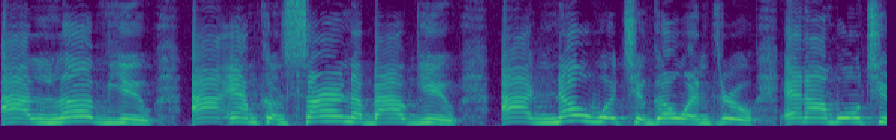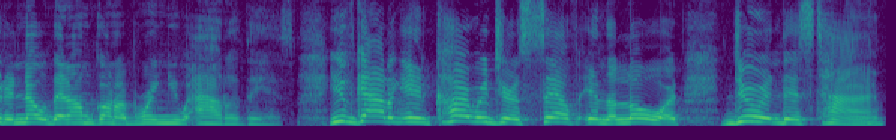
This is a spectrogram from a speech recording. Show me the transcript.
I love you. I am concerned about you. I know what you're going through, and I want you to know that I'm going to bring you out of this. You've got to encourage yourself in the Lord during this time.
